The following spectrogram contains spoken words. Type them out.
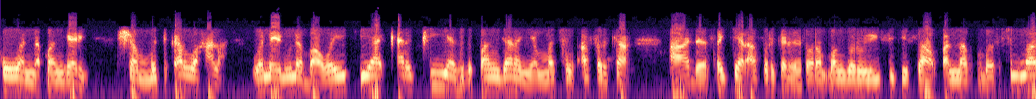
kowanne ɓangare shan mutukar wahala. Wannan ya nuna ba wai iya ƙarfi yanzu ɓangaren yammacin afirka a da tsakiyar afirka da sauran bangarori suke sa ƙwallon ba. Su ma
